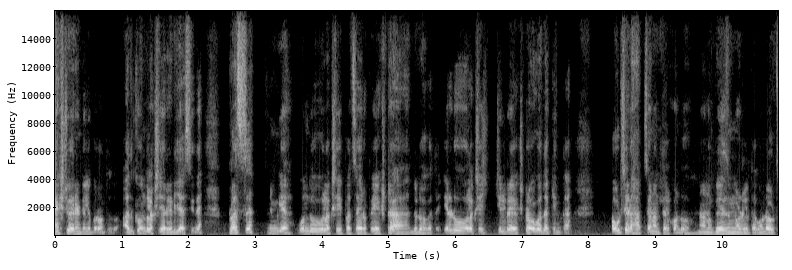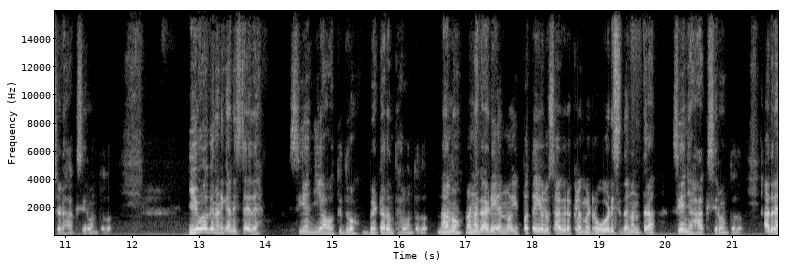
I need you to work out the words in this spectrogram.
ನೆಕ್ಸ್ಟ್ ವೇರಿಯಂಟ್ ಅಲ್ಲಿ ಬರುವಂತದ್ದು ಅದಕ್ಕೆ ಒಂದು ಲಕ್ಷ ರೇಟ್ ಜಾಸ್ತಿ ಇದೆ. ಪ್ಲಸ್ ನಿಮಗೆ ಒಂದು ಲಕ್ಷ ಇಪ್ಪತ್ತು ಸಾವಿರ ರೂಪಾಯಿ ಎಕ್ಸ್ಟ್ರಾ ದುಡ್ಡು ಹೋಗುತ್ತೆ. ಎರಡು ಲಕ್ಷ ಚಿಲ್ಲರೆ ಎಕ್ಸ್ಟ್ರಾ ಹೋಗೋದಕ್ಕಿಂತ ಔಟ್ಸೈಡ್ ಹಾಕ್ಸೋಣ ಅಂತ ಹೇಳ್ಕೊಂಡು ನಾನು ಬೇಸ್ ಮಾಡಲ್ ತಗೊಂಡು ಔಟ್ಸೈಡ್ ಹಾಕ್ಸಿರುವಂಥದ್ದು. ಇವಾಗ ನನಗೆ ಅನಿಸ್ತಾ ಇದೆ ಸಿ ಎನ್ ಜಿ ಯಾವತ್ತಿದ್ರು ಬೆಟರ್ ಅಂತ ಹೇಳುವಂಥದ್ದು. ನಾನು ನನ್ನ ಗಾಡಿಯನ್ನು ಇಪ್ಪತ್ತೈದು ಸಾವಿರ ಕಿಲೋಮೀಟರ್ ಓಡಿಸಿದ ನಂತರ ಸಿ ಎನ್ ಜಿ ಹಾಕಿಸಿರುವಂಥದ್ದು. ಆದ್ರೆ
